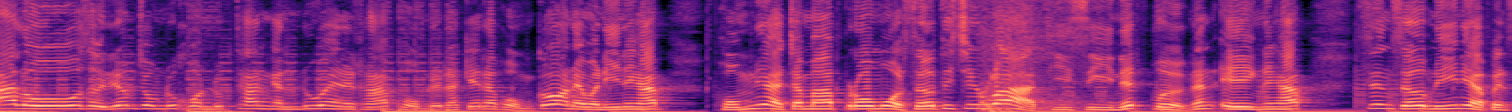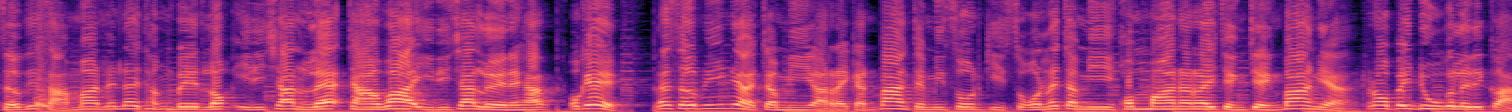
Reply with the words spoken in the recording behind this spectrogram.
ฮัลโหลสวัสดีท่านผู้ชมทุกคนทุกท่านกันด้วยนะครับ ผมเดทักเก็ตผมก็ในวันนี้นะครับ ผมเนี่ยจะมาโปรโมทเซิร์ฟที่ชื่อว่า TC Network นั่นเองนะครับ ซึ่งเซิร์ฟนี้เนี่ยเป็นเซิร์ฟที่สามารถเล่นได้ทั้ง Bedrock Edition และ Java Edition เลยนะครับ โอเค และเซิร์ฟนี้เนี่ยจะมีอะไรกันบ้างจะมีโซนกี่โซน และจะมีคอมมานอะไรเจ๋งๆบ้างเนี่ยเราไปดูกันเลยดีกว่า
